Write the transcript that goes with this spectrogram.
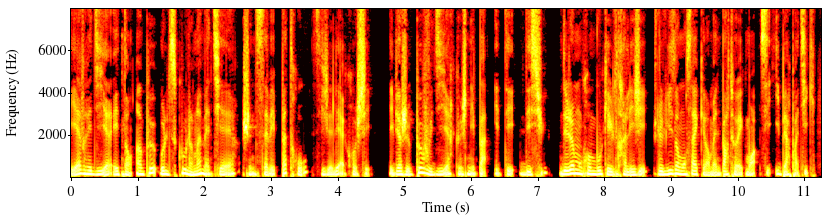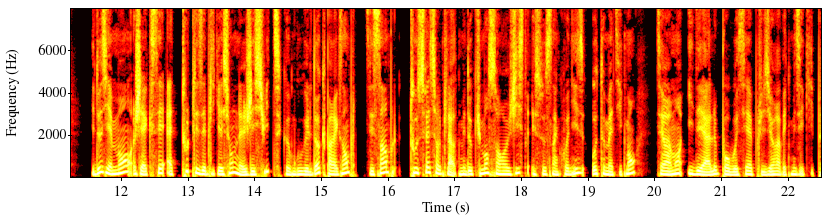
et à vrai dire, étant un peu old school en la matière, je ne savais pas trop si j'allais accrocher eh bien je peux vous dire que je n'ai pas été déçue. Déjà mon Chromebook est ultra léger, je le glisse dans mon sac et l'emmène partout avec moi, c'est hyper pratique. Et deuxièmement, j'ai accès à toutes les applications de la G Suite, comme Google Doc par exemple. C'est simple, tout se fait sur le cloud. Mes documents s'enregistrent et se synchronisent automatiquement. C'est vraiment idéal pour bosser à plusieurs avec mes équipes.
